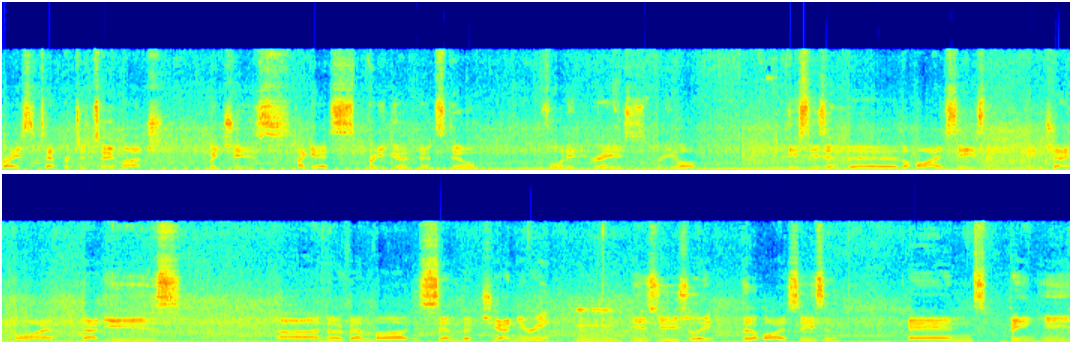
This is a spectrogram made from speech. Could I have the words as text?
raise the temperature too much, which is, I guess, pretty good, but still 40 degrees, pretty hot. This isn't the, the high season in Chiang Mai. That is uh, November, December, January is usually the high season. And being here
